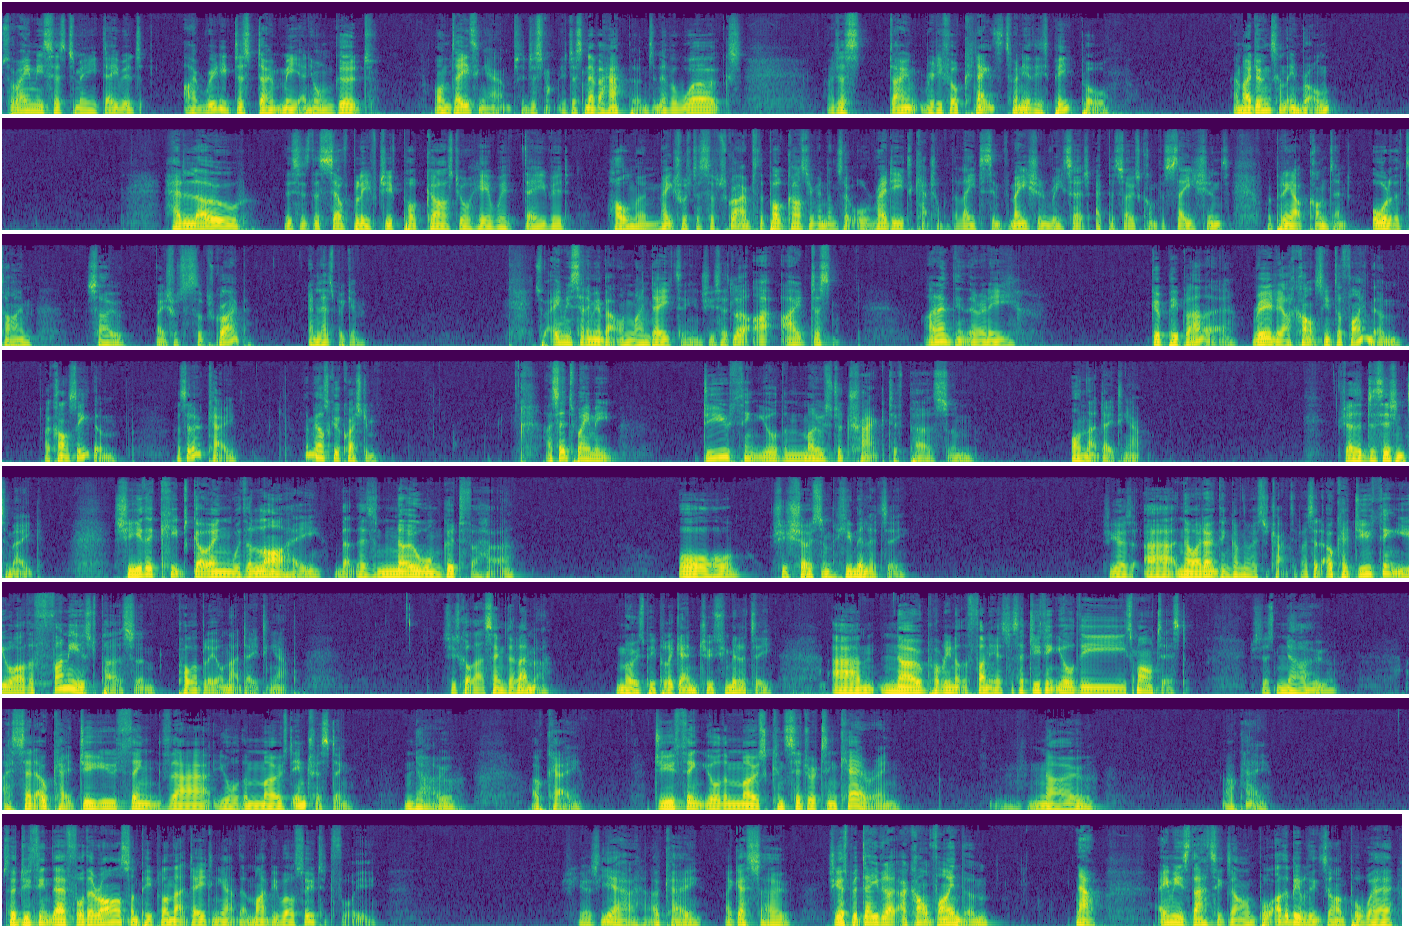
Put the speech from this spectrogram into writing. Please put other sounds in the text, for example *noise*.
So Amy says to me, David, I really just don't meet anyone good on dating apps. It just it just never happens. It never works. I just don't really feel connected to any of these people. Am I doing something wrong? Hello, this is the Self Belief Chief podcast. You're here with David Holman. Make sure to subscribe to the podcast if you haven't done so already to catch up with the latest information, research, episodes, conversations. We're putting out content all of the time. So Make sure to subscribe and let's begin. So Amy's telling me about online dating and she says, Look, I, I just I don't think there are any good people out there. Really, I can't seem to find them. I can't see them. I said, Okay, let me ask you a question. I said to Amy, Do you think you're the most attractive person on that dating app? She has a decision to make she either keeps going with the lie that there's no one good for her, or she shows some humility. She goes, uh, No, I don't think I'm the most attractive. I said, Okay, do you think you are the funniest person probably on that dating app? She's got that same dilemma. Most people, again, choose humility. Um, no, probably not the funniest. I said, Do you think you're the smartest? She says, No. I said, okay, do you think that you're the most interesting? No. Okay. Do you think you're the most considerate and caring? No. Okay. So do you think, therefore, there are some people on that dating app that might be well suited for you? She goes, yeah, okay, I guess so. She goes, but David, I, I can't find them. Now, Amy's that example. Other people's example where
